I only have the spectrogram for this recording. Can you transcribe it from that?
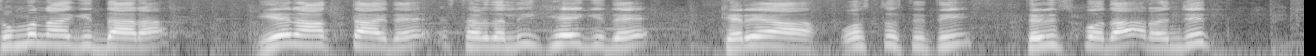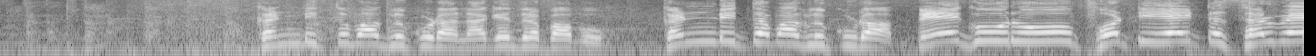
ಸುಮ್ಮನಾಗಿದ್ದಾರಾ? ಏನಾಗ್ತಾ ಇದೆ? ಸ್ಥಳದಲ್ಲಿ ಹೇಗಿದೆ? ಕೆರೆಯ ವಸ್ತುಸ್ಥಿತಿ ತಿಳಿಸ್ಬೋದಾ? ರಂಜಿತ್ ಖಂಡಿತವಾಗ್ಲೂ ಕೂಡ ನಾಗೇಂದ್ರ ಬಾಬು, ಖಂಡಿತವಾಗ್ಲೂ ಕೂಡ ಬೇಗೂರು ಫೋರ್ಟಿ ಏಟ್ ಸರ್ವೆ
